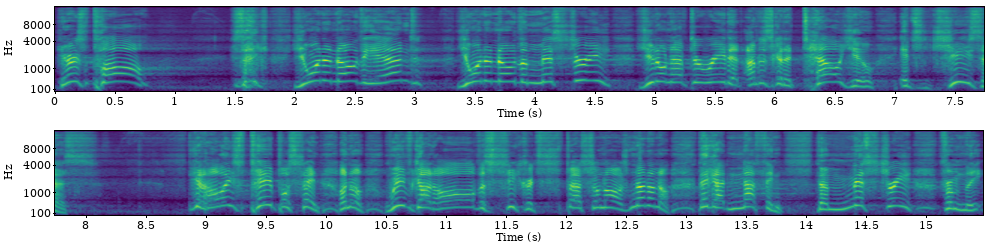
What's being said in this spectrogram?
Here's Paul. He's like, You want to know the end? You want to know the mystery? You don't have to read it. I'm just going to tell you it's Jesus. You got all these people saying, oh no, we've got all the secret special knowledge. No, no, no. They got nothing. The mystery from the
